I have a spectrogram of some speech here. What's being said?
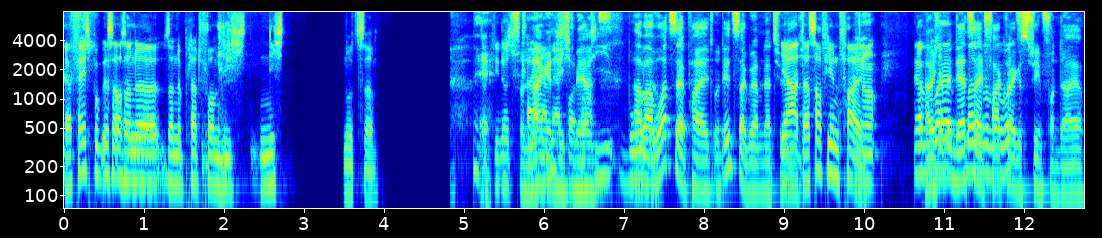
Ja, Facebook ist auch so eine, so eine Plattform, die ich nicht nutze. Nee, Die nutzt schon lange mehr nicht mehr. Aber WhatsApp halt und Instagram natürlich. Ja, das auf jeden Fall. Ja. Ja, aber ich habe in der Zeit Far Cry gestreamt, von daher.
